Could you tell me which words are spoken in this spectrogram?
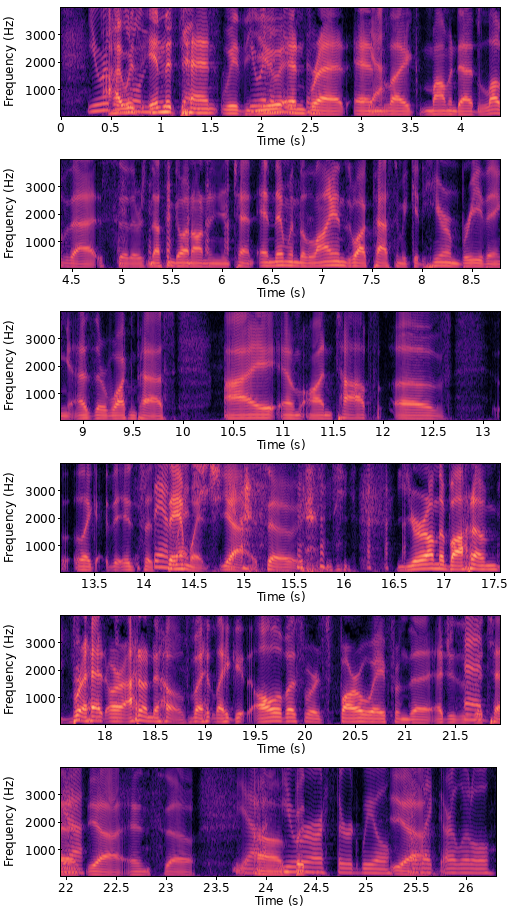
You were I was in the tent with You you, and. Brett and Yeah. like mom and dad love that so there's nothing going on in your tent and then when the lions walk past and we could hear them breathing as they're walking past I am on top of like it's a Sandwich. sandwich, yeah. so you're on the bottom, Brett, or I don't know, but like all of us were as far away from the edges of the tent, yeah. And so, yeah, Um, you but- were our third wheel. Yeah. like our little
